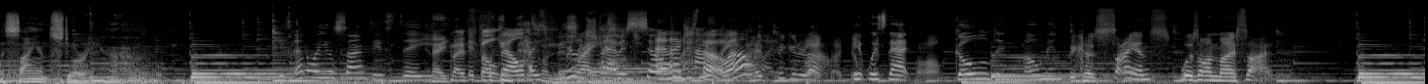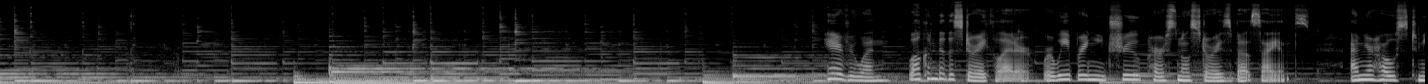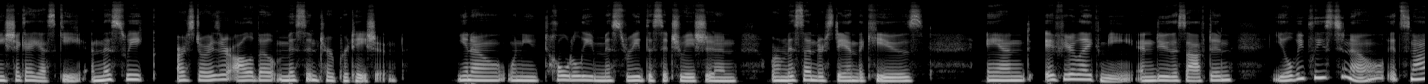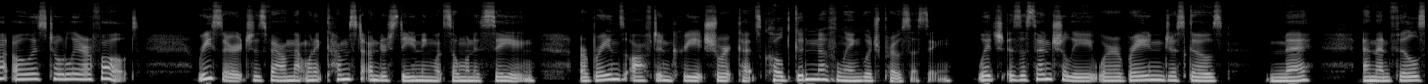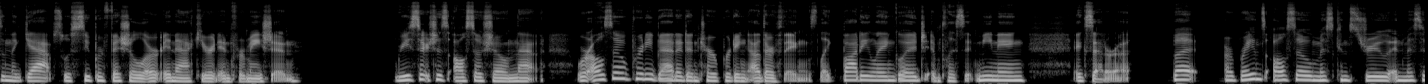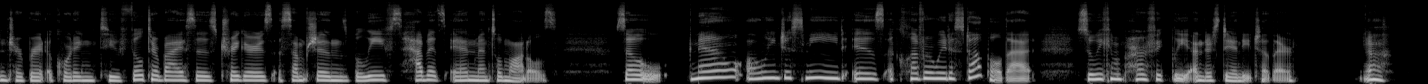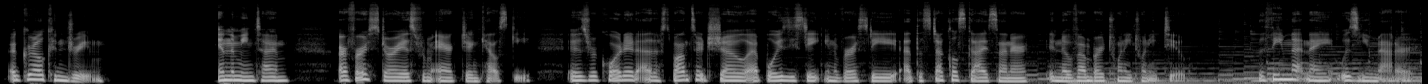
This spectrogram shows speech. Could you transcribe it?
A science story, huh? Is NYU scientist uh, the I, I felt, felt on this. right. But I was so and I just thought, well, I figured it out It was that golden moment. because science was on my side. Hey everyone, welcome to the Story Collider, where we bring you true personal stories about science. I'm your host, Misha Gajewski, and this week our stories are all about misinterpretation. You know, when you totally misread the situation or misunderstand the cues. And if you're like me and do this often, you'll be pleased to know it's not always totally our fault. Research has found that when it comes to understanding what someone is saying, our brains often create shortcuts called good enough language processing, which is essentially where our brain just goes meh and then fills in the gaps with superficial or inaccurate information. Research has also shown that we're also pretty bad at interpreting other things like body language, implicit meaning, etc. But our brains also misconstrue and misinterpret according to filter biases, triggers, assumptions, beliefs, habits, and mental models. So now all we just need is a clever way to stop all that so we can perfectly understand each other. Ugh, a girl can dream. In the meantime, our first story is from Eric Jankowski. It was recorded at a sponsored show at Boise State University at the Stueckle Sky Center in November 2022. The theme that night was You Matter.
